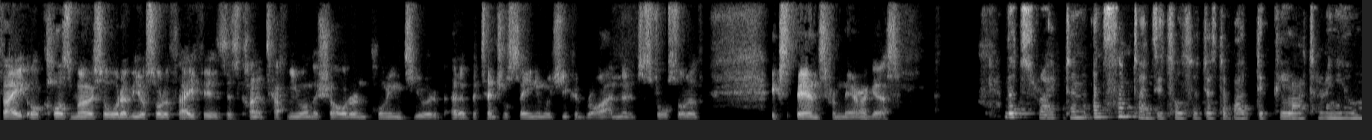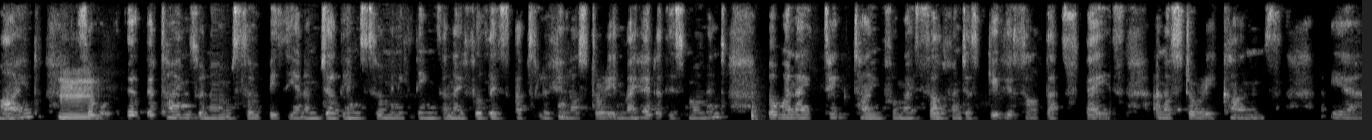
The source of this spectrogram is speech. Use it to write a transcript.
fate or cosmos or whatever your sort of faith is is kind of tapping you on the shoulder and pointing to you at, at a potential scene in which you could write and then it just all sort of expands from there i guess that's right. And, and sometimes it's also just about decluttering your mind. Mm. So there, there, are times when I'm so busy and I'm juggling so many things and I feel there's absolutely no story in my head at this moment. But when I take time for myself and just give yourself that space and a story comes, yeah.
